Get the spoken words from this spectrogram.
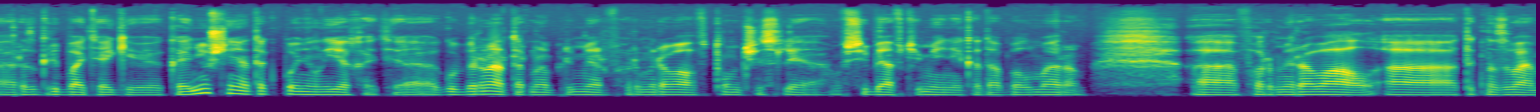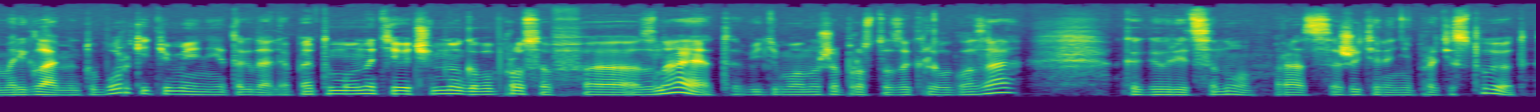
разгребать Агию конюшни, я так понял, ехать. А губернатор, например, формировал в том числе у себя в Тюмени, когда был мэром, а, формировал а, так называемый регламент уборки Тюмени и так далее. Поэтому он эти очень много вопросов знает. Видимо, он уже просто закрыл глаза, как говорится, ну, раз жить жители не протестуют.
